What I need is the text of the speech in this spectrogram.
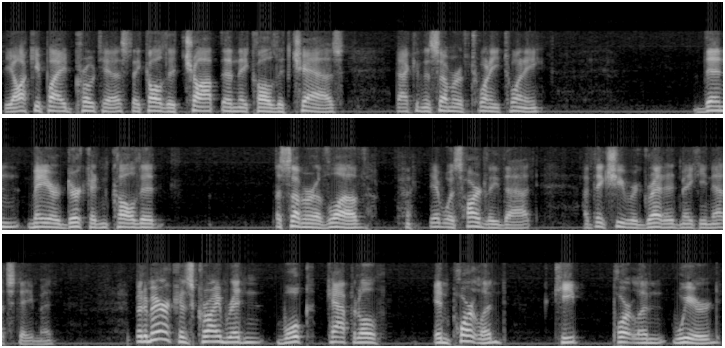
The Occupied protest, they called it CHOP, then they called it Chaz, back in the summer of 2020. Then Mayor Durkan called it a summer of love. It was hardly that. I think she regretted making that statement. But America's crime-ridden woke capital in Portland, keep Portland weird,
